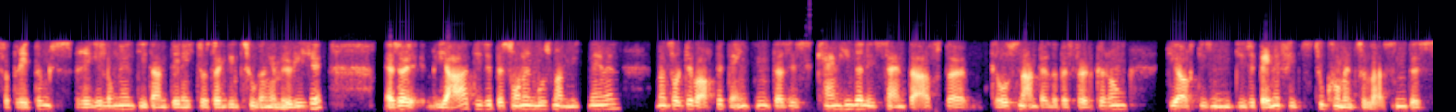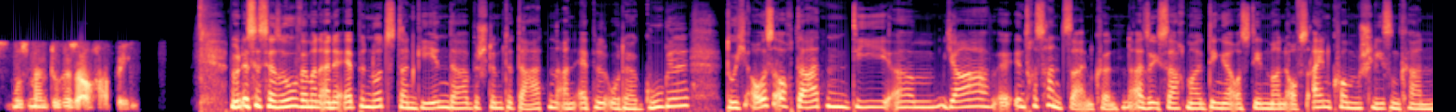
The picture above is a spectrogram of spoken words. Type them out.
Vertretungsregelungen, die dann, denen ich sozusagen den Zugang ermögliche. Also ja, diese Personen muss man mitnehmen. Man sollte aber auch bedenken, dass es kein Hindernis sein darf, der großen Anteil der Bevölkerung hier auch diesen, diese Benefits zukommen zu lassen. Das muss man durchaus auch abwägen. Nun ist es ja so, wenn man eine App benutzt, dann gehen da bestimmte Daten an Apple oder Google. Durchaus auch Daten, die ähm, ja interessant sein könnten. Also ich sage mal Dinge, aus denen man aufs Einkommen schließen kann.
